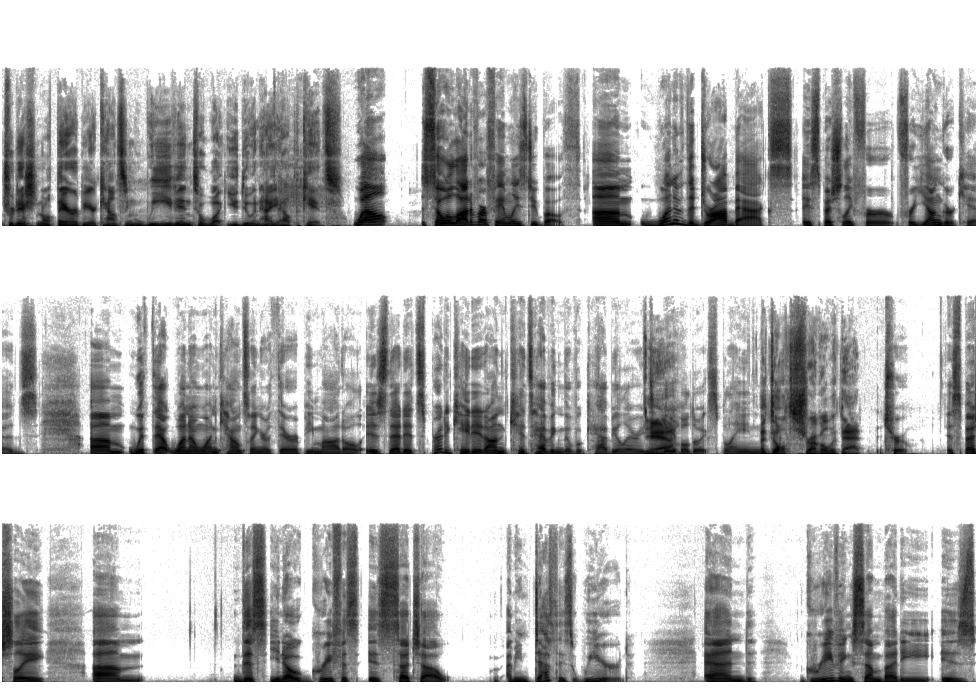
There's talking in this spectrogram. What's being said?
traditional therapy or counseling, weave into what you do and how you help the kids? Well, so a lot of our families do both. Um, one of the drawbacks, especially for for younger kids, um, with that one-on-one counseling or therapy model, is that it's predicated on kids having the vocabulary to be able to explain Adults struggle with that. true especially um, this you know grief is is such a i mean death is weird. And grieving somebody is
